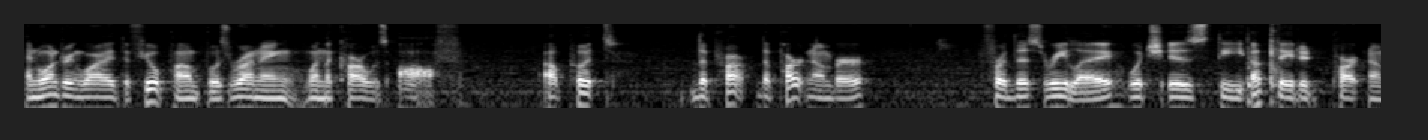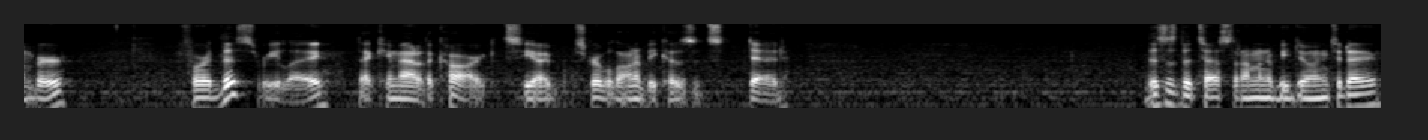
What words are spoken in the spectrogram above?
and wondering why the fuel pump was running when the car was off. I'll put the, the part number for this relay, which is the updated part number for this relay that came out of the car. You can see I scribbled on it because it's dead. This is the test that I'm going to be doing today.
